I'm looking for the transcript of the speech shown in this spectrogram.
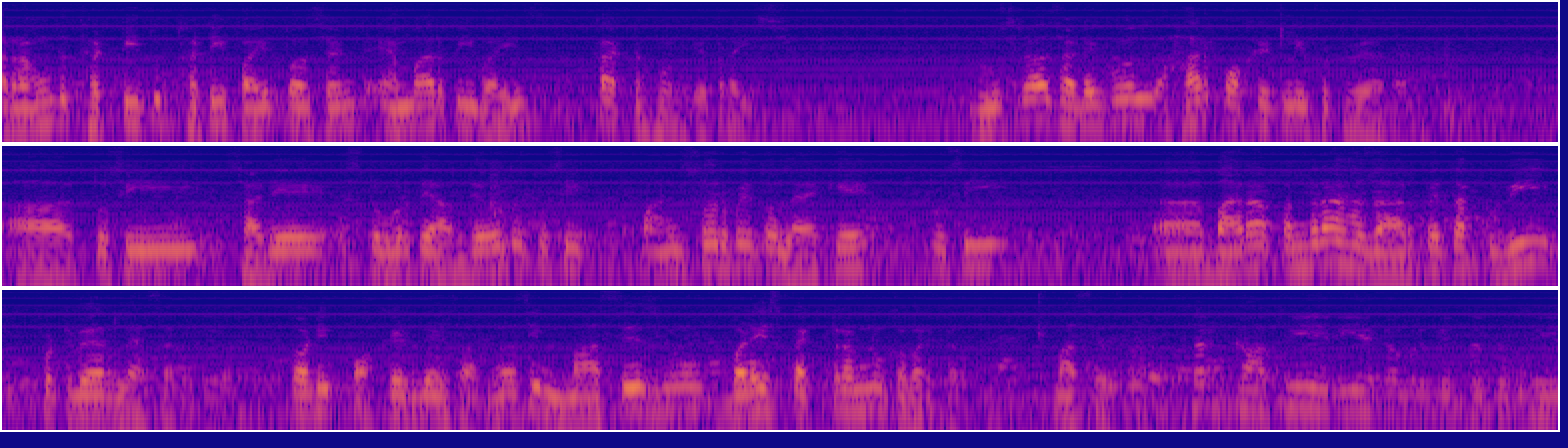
ਅਰਾਊਂਡ 30 ਤੋਂ 35% ਪੀ ਵਾਈਜ਼ ਘੱਟ ਹੋਣਗੇ ਪ੍ਰਾਈਸ 'ਚ। ਦੂਸਰਾ, ਸਾਡੇ ਕੋਲ ਹਰ ਪਾਕਟ ਲਈ ਫੁੱਟਵੇਅਰ ਹੈ। ਤੁਸੀਂ ਸਾਡੇ ਸਟੋਰ ਤੇ ਆਉਂਦੇ ਹੋ ਤਾਂ ਤੁਸੀਂ 500 ਰੁਪਏ ਤੋਂ ਲੈ ਕੇ ਤੁਸੀਂ 12-15 ਹਜ਼ਾਰ ਰੁਪਏ ਤੱਕ ਵੀ ਫੁੱਟਵੇਅਰ ਲੈ ਸਕਦੇ ਹੋ। ਤੁਹਾਡੀ ਪਾਕਟ ਦੇ ਹਿਸਾਬ ਨਾਲ ਅਸੀਂ ਮਾਸਸ ਨੂੰ, ਬੜੇ ਸਪੈਕਟਰਮ ਨੂੰ ਕਵਰ ਕਰਦੇ ਹਾਂ। ਮਾਸਸ ਸਰ ਕਾਫੀ ਏਰੀਆ ਕਵਰ ਕੀਤਾ ਤੁਸੀਂ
